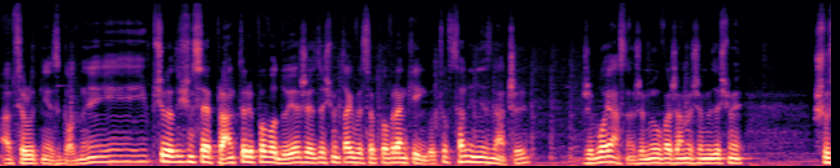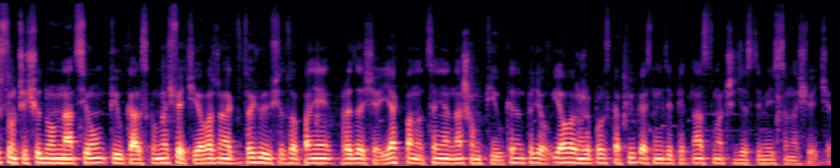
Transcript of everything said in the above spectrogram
absolutnie zgodny i przygotowaliśmy sobie plan, który powoduje, że jesteśmy tak wysoko w rankingu. To wcale nie znaczy, że było jasne, że my uważamy, że my jesteśmy szóstą czy siódmą nacją piłkarską na świecie. Ja uważam, jak ktoś by się zapytał, panie prezesie, jak pan ocenia naszą piłkę? No powiedział, ja uważam, że polska piłka jest między 15 a 30 miejscem na świecie.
